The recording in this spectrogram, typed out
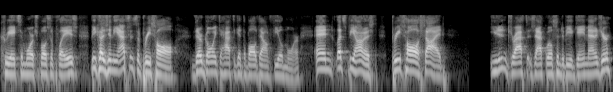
create some more explosive plays because in the absence of Breece Hall, they're going to have to get the ball downfield more. And let's be honest, Breece Hall aside, you didn't draft Zach Wilson to be a game manager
